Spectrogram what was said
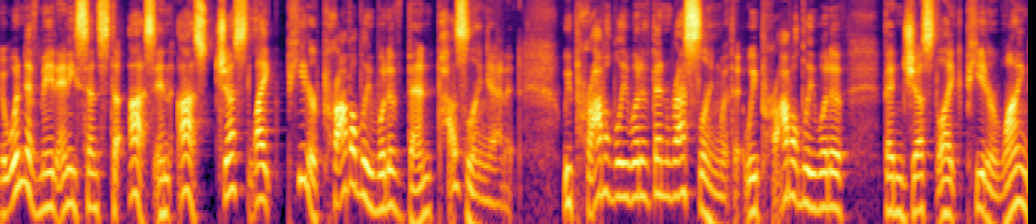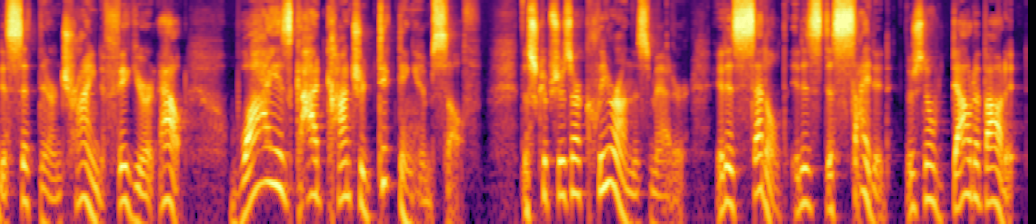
It wouldn't have made any sense to us, and us, just like Peter, probably would have been puzzling at it. We probably would have been wrestling with it. We probably would have been just like Peter, wanting to sit there and trying to figure it out. Why is God contradicting himself? The scriptures are clear on this matter. It is settled, it is decided. There's no doubt about it.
